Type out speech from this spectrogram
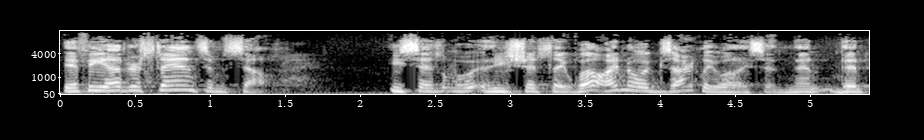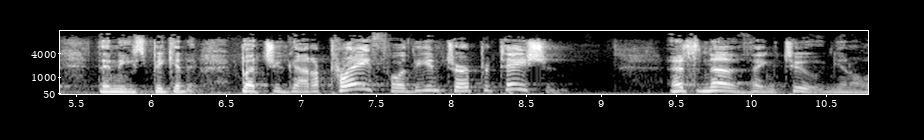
if he understands himself? He says he should say, "Well, I know exactly what I said," and then then then he speak it. But you got to pray for the interpretation. That's another thing too. You know,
